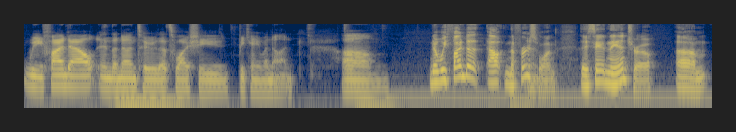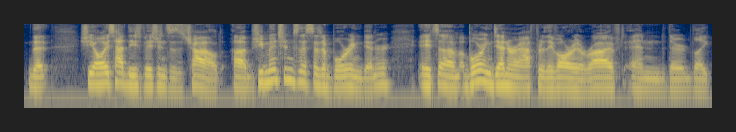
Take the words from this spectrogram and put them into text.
we find out in the Nun too. That's why she became a nun. Um, No, we find out in the first one. They say in the intro um, that she always had these visions as a child. Um, she mentions this as a boring dinner. It's um, a boring dinner after they've already arrived and they're like,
